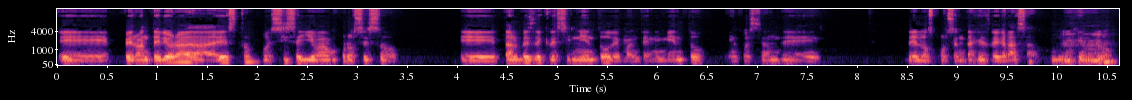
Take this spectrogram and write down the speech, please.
eh, pero anterior a esto, pues sí se lleva un proceso eh, tal vez de crecimiento, de mantenimiento en cuestión de, de los porcentajes de grasa, Ujú. ejemplo.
